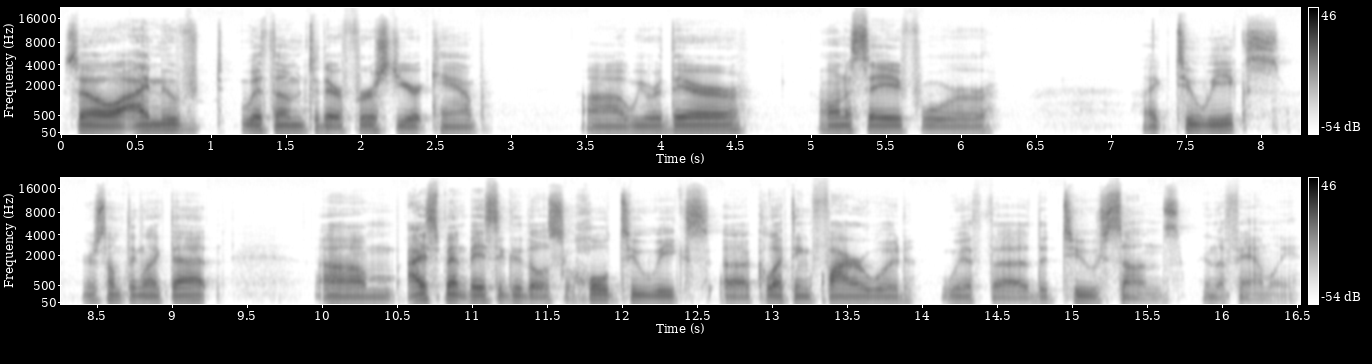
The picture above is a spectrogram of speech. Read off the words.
So I moved with them to their first year at camp. Uh, we were there, I want to say, for like two weeks or something like that. Um, I spent basically those whole two weeks uh, collecting firewood with uh, the two sons in the family.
